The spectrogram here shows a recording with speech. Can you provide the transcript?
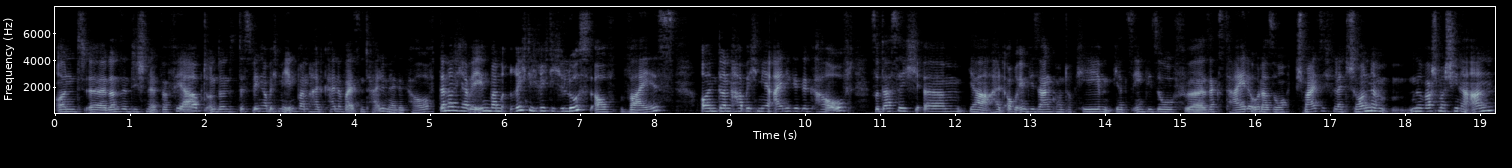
Und äh, dann sind die schnell verfärbt. Und dann, deswegen habe ich mir irgendwann halt keine weißen Teile mehr gekauft. Dann hatte ich aber irgendwann richtig, richtig Lust auf weiß. Und dann habe ich mir einige gekauft, so dass ich ähm, ja halt auch irgendwie sagen konnte, okay, jetzt irgendwie so für sechs Teile oder so schmeiße ich vielleicht schon eine, eine Waschmaschine an.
